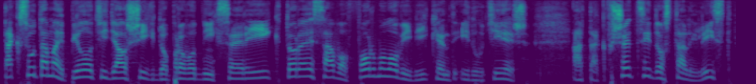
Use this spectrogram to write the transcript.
tak sú tam aj piloti ďalších doprovodných sérií, ktoré sa vo formulový víkend idú tiež. A tak všetci dostali list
